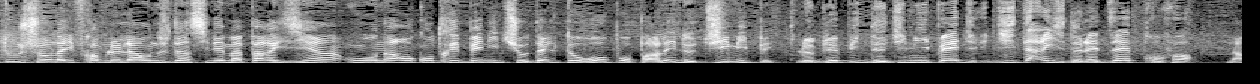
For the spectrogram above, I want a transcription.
tout chaud live from le lounge d'un cinéma parisien où on a rencontré Benicio del Toro pour parler de Jimmy P. Le biopic de Jimmy Page, guitariste de Led Zepp, trop fort. Non,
